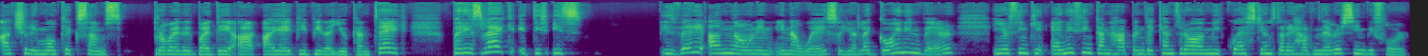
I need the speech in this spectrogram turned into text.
actually mock exams provided by the IAPP that you can take, but it's like it is, it's very unknown in, in a way. So you're like going in there and you're thinking anything can happen. They can throw at me questions that I have never seen before.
